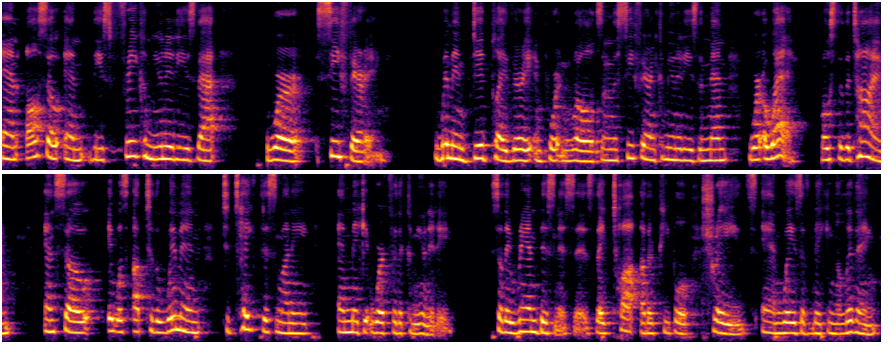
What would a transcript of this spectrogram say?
and also in these free communities that were seafaring women did play very important roles. In the seafaring communities, the men were away most of the time. And so it was up to the women to take this money and make it work for the community. So they ran businesses, they taught other people trades and ways of making a living,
